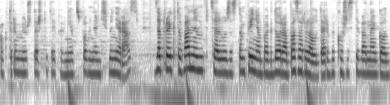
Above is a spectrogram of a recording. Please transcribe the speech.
o którym już też tutaj pewnie wspominaliśmy nieraz, zaprojektowanym w celu zastąpienia backdora Bazar Loader wykorzystywanego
